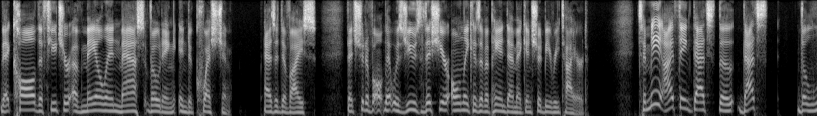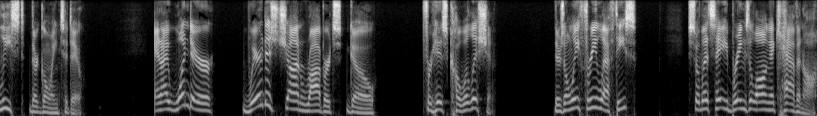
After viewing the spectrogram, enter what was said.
that call the future of mail-in mass voting into question as a device that should have that was used this year only because of a pandemic and should be retired. To me, I think that's the that's the least they're going to do. And I wonder where does John Roberts go for his coalition? There's only 3 lefties. So let's say he brings along a Kavanaugh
